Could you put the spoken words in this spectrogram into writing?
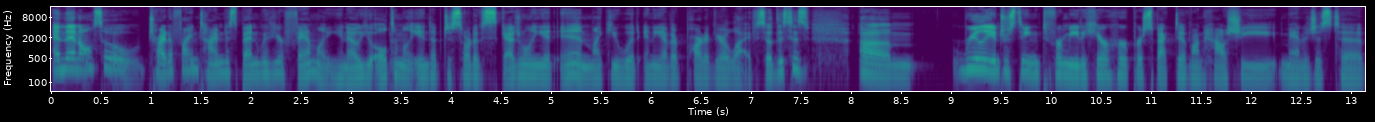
And then also try to find time to spend with your family. You know, you ultimately end up just sort of scheduling it in like you would any other part of your life. So this is um, really interesting for me to hear her perspective on how she manages to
